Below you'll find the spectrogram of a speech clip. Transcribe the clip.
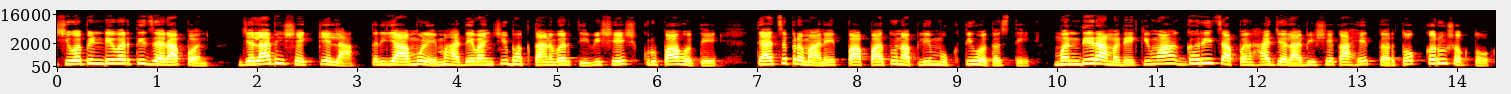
शिवपिंडीवरती जर आपण जलाभिषेक केला तर यामुळे महादेवांची भक्तांवरती विशेष कृपा होते. त्याचप्रमाणे पापातून आपली मुक्ती होत असते. मंदिरामध्ये किंवा घरीच आपण हा जलाभिषेक आहे तर तो करू शकतो.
